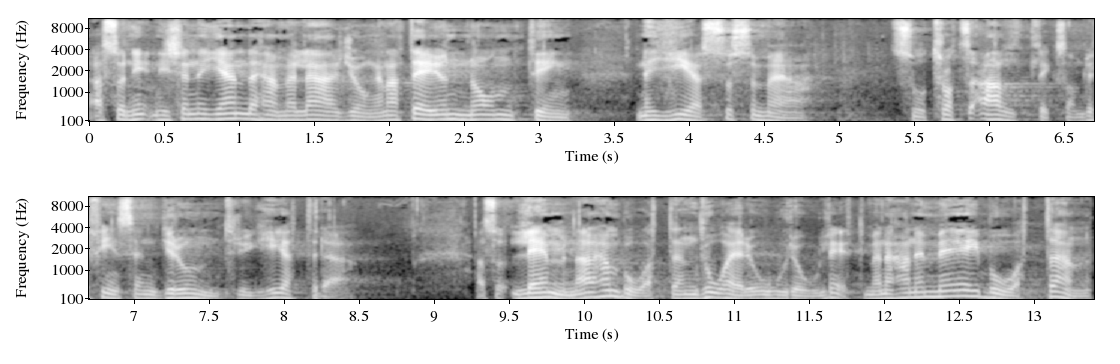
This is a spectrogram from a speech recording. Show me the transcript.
Alltså, ni, ni känner igen det här med lärjungarna, att det är ju någonting när Jesus är med, så trots allt, liksom, det finns en grundtrygghet i det. Alltså, lämnar han båten, då är det oroligt. Men när han är med i båten,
